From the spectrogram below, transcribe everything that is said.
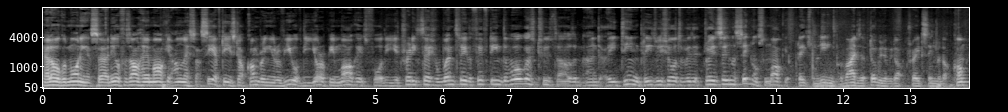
Hello, good morning. It's uh, Adil Fazal here, market analyst at CFDs.com, bringing you a review of the European markets for the trading session Wednesday, the 15th of August 2018. Please be sure to visit Trade Signal Signals for market updates from leading providers at www.tradesignal.com.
